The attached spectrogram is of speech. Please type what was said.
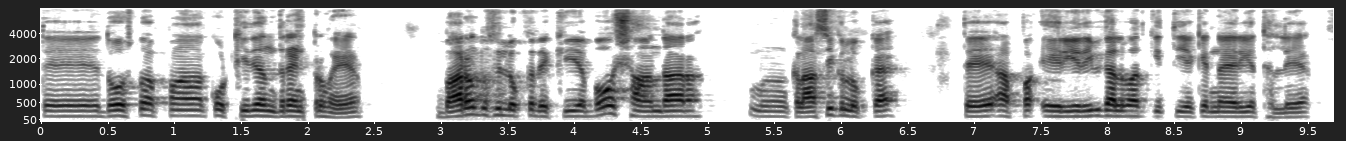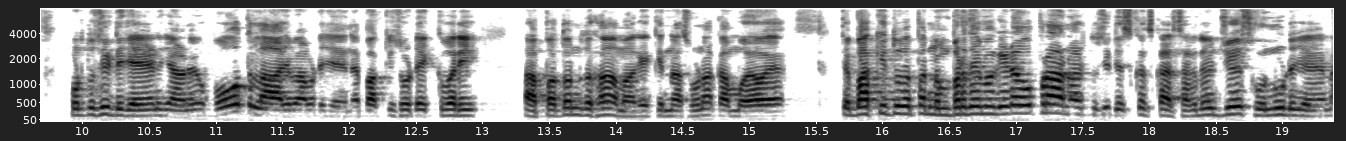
ਤੇ ਦੋਸਤੋ ਆਪਾਂ ਕੋਠੀ ਦੇ ਅੰਦਰ ਐਂਟਰ ਹੋਏ ਆ ਬਾਹਰੋਂ ਤੁਸੀਂ ਲੁੱਕ ਦੇਖੀ ਆ ਬਹੁਤ ਸ਼ਾਨਦਾਰ ਕਲਾਸਿਕ ਲੁੱਕ ਹੈ। ਤੇ ਆਪਾਂ ਏਰੀਆ ਦੀ ਵੀ ਗੱਲਬਾਤ ਕੀਤੀ ਹੈ ਕਿੰਨਾ ਏਰੀਆ ਥੱਲੇ ਆ ਹੁਣ ਤੁਸੀਂ ਡਿਜ਼ਾਈਨ ਜਾਣਦੇ ਹੋ ਬਹੁਤ ਲਾਜਵਾਬ ਡਿਜ਼ਾਈਨ ਹੈ। ਬਾਕੀ ਤੁਹਾਡੇ ਇੱਕ ਵਾਰੀ ਆਪਾਂ ਤੁਹਾਨੂੰ ਦਿਖਾਵਾਂਗੇ ਕਿੰਨਾ ਸੋਹਣਾ ਕੰਮ ਹੋਇਆ ਹੋਇਆ। ਤੇ ਬਾਕੀ ਤੋਂ ਆਪਾਂ ਨੰਬਰ ਦੇਵਾਂਗੇ ਜਿਹੜਾ ਉਹ ਭਰਾ ਨਾਲ ਤੁਸੀਂ ਡਿਸਕਸ ਕਰ ਸਕਦੇ ਹੋ। ਜੇ ਤੁਹਾਨੂੰ ਡਿਜ਼ਾਈਨ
